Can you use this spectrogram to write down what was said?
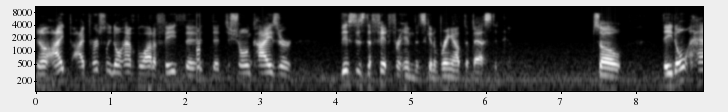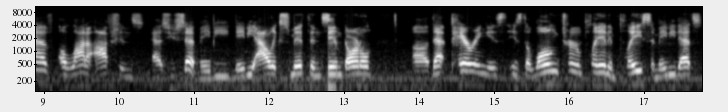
know, I, I personally don't have a lot of faith that, that DeShone Kizer, this is the fit for him that's going to bring out the best in him. So they don't have a lot of options, as you said. Maybe maybe Alex Smith and Sam Darnold. Uh, that pairing is is the long term plan in place, and maybe that's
